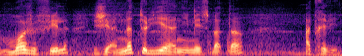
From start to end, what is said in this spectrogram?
Moi je file, j'ai un atelier à animer ce matin. À très vite.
